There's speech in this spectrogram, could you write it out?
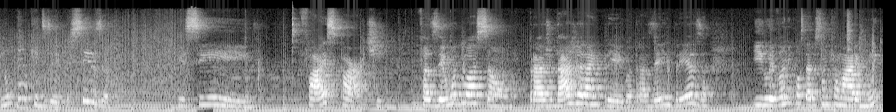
não tem o que dizer, precisa. E se faz parte fazer uma doação para ajudar a gerar emprego, a trazer empresa, e levando em consideração que é uma área muito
